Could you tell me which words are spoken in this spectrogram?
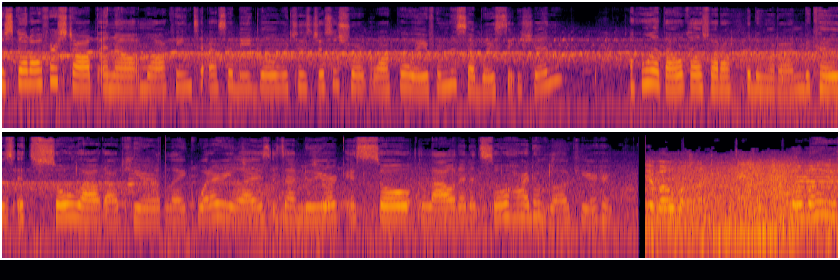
Just got off our stop and now I'm walking to Essa Bagel which is just a short walk away from the subway station. Aku nggak tahu kalau suara aku kedengeran because it's so loud out here. Like what I realized is that New York is so loud and it's so hard to vlog here. Ya bau banget. Bau banget.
